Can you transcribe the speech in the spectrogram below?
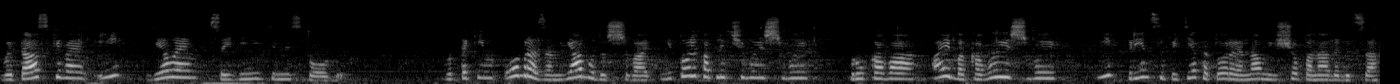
Вытаскиваем и делаем соединительный столбик. Вот таким образом я буду сшивать не только плечевые швы, рукава, а и боковые швы и в принципе те, которые нам еще понадобятся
